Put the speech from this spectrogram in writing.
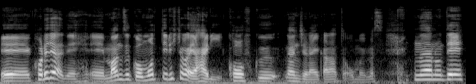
え、これではね、え、満足を持っている人がやはり幸福なんじゃないかなと思います。なので、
